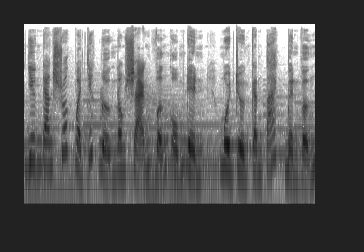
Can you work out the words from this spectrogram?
nhưng năng suất và chất lượng nông sản vẫn ổn định, môi trường canh tác bền vững.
